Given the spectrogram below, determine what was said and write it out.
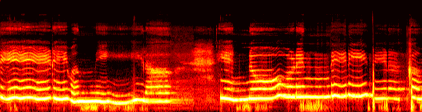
തേടി വന്നീല എന്നോടെന്തിനീ പിണക്കം?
